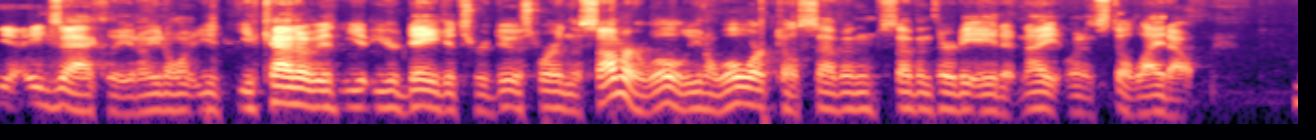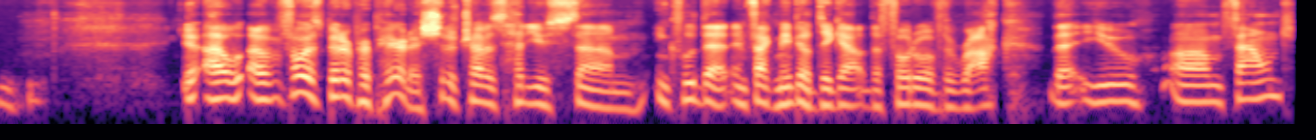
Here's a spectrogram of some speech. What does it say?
Yeah, exactly. You know, you don't want you, you kind of you, your day gets reduced. Where in the summer, we'll you know we'll work till seven, seven thirty, eight at night when it's still light out. Mm-hmm. Yeah, I, I, if I was better prepared, I should have Travis had you um, include that. In fact, maybe I'll dig out the photo of the rock that you um, found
